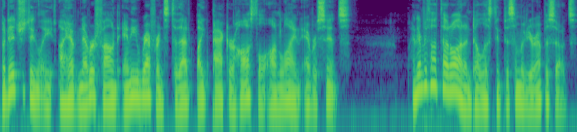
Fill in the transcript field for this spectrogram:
But interestingly, I have never found any reference to that bikepacker hostel online ever since. I never thought that odd until listening to some of your episodes.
